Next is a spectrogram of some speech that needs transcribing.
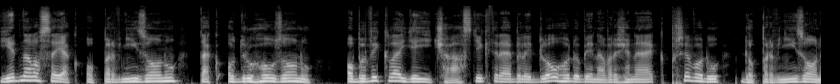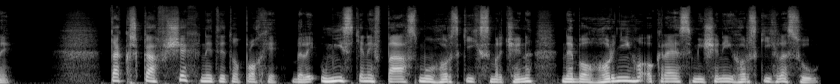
Jednalo se jak o první zónu, tak o druhou zónu, obvykle její části, které byly dlouhodobě navržené k převodu do první zóny. Takřka všechny tyto plochy byly umístěny v pásmu horských smrčin nebo horního okraje smíšených horských lesů,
